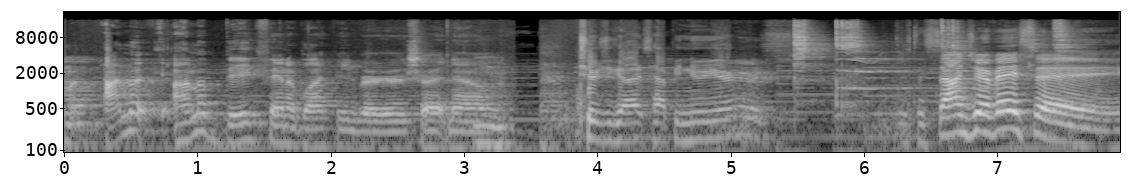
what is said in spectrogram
I'm a I'm a big fan of black bean burgers right now. Mm. Cheers, you guys. Happy New Year. It's the Sangiovese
